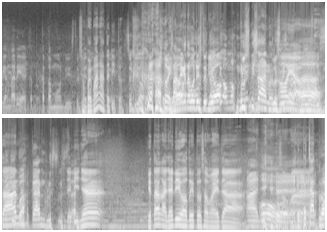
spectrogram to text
yang tadi ya ket- ketemu di studio. Sampai itu. mana tadi itu? Studio. Sampai ketemu di Oh, studio sudah diomongin. blues pisan, blues oh pisan. iya, Ah. blues pisan. Bahkan blues pisan. Jadinya kita nggak jadi waktu itu sama Eja. Anjir. Oh, sama. dipecat, Bro.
